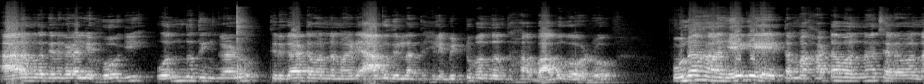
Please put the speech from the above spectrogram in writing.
ಆರಂಭದ ದಿನಗಳಲ್ಲಿ ಹೋಗಿ ಒಂದು ತಿಂಗಳು ತಿರುಗಾಟವನ್ನ ಮಾಡಿ ಆಗುದಿಲ್ಲ ಅಂತ ಹೇಳಿ ಬಿಟ್ಟು ಬಂದಂತಹ ಬಾಬುಗೌಡರು ಪುನಃ ಹೇಗೆ ತಮ್ಮ ಹಠವನ್ನ, ಛಲವನ್ನ,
